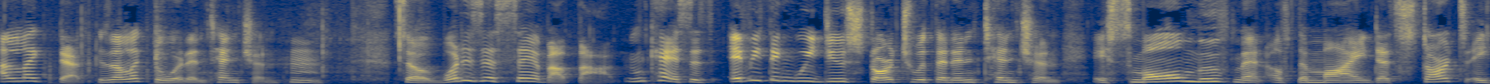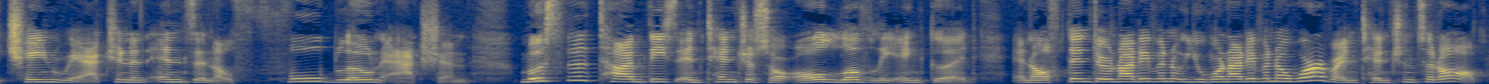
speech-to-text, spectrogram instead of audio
I like that because I like the word intention. Hmm. So, what does this say about that? Okay, it says everything we do starts with an intention, a small movement of the mind that starts a chain reaction and ends in a full blown action. Most of the time, these intentions are all lovely and good, and often they're not even you were not even aware of our intentions at all.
